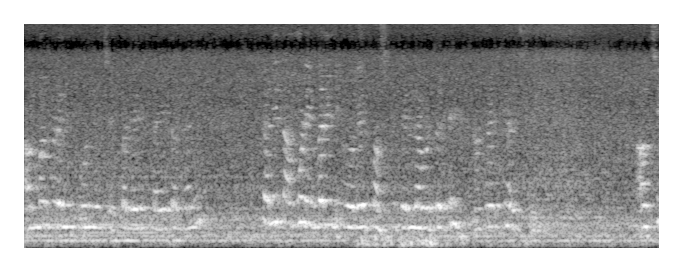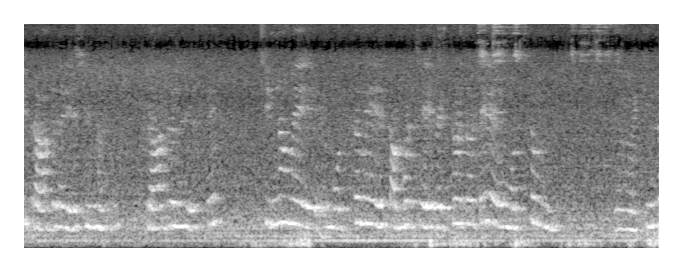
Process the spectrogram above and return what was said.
అమ్మ కూడా నేను ఫోన్ చేసి చెప్పలేదు ఇట్లా అవుతుందని కానీ తమ్ముడు ఎవరింటికి పోలేదు ఫస్ట్ పెళ్ళి అవుతుంది అక్కడికి కలిసి వచ్చి ప్రార్థన చేసిందని ప్రార్థన చేస్తే చిన్న మొత్తమే తమ్ముడు చేయి మొత్తం కింద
